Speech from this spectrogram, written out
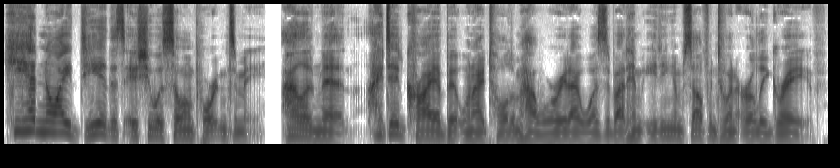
He had no idea this issue was so important to me. I'll admit, I did cry a bit when I told him how worried I was about him eating himself into an early grave.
